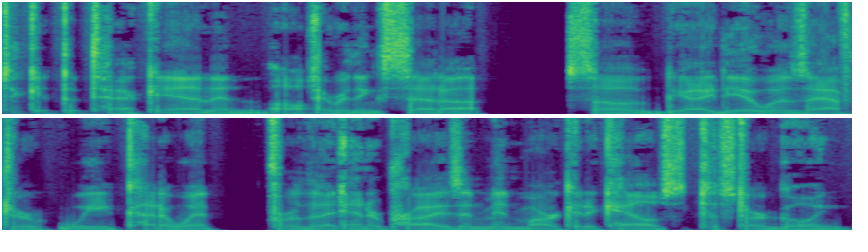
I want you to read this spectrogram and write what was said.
to get the tech in and all, everything set up. So the idea was after we kind of went for the enterprise and mid market accounts to start going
